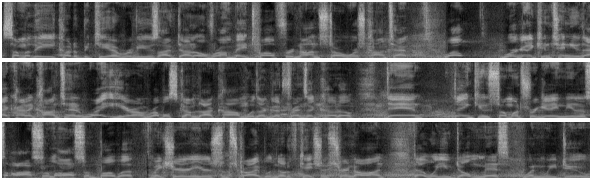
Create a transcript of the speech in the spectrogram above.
some of the Kotobukiya reviews I've done over on Bay 12 for non-Star Wars content. Well, we're going to continue that kind of content right here on RebelScum.com with our good friends at Koto. Dan, thank you so much for getting me this awesome, awesome boba. Make sure you're subscribed with notifications turned on. That way you don't miss when we do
